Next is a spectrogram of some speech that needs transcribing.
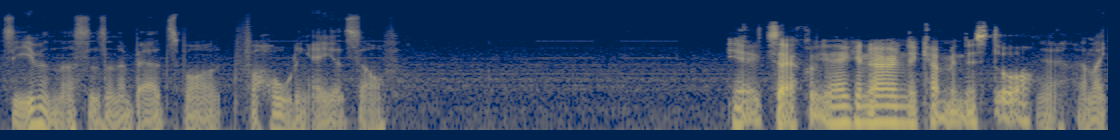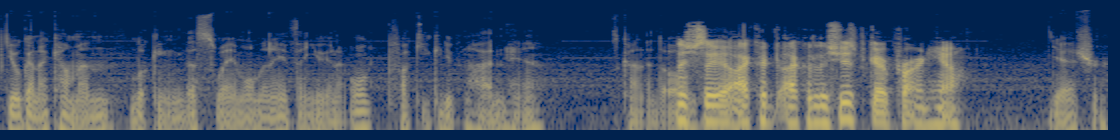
See, even this isn't a bad spot for holding A itself. Yeah, exactly. They can only come in this door. Yeah, and like you're gonna come in looking this way more than anything. You're gonna, oh fuck, you could even hide in here. It's kind of dog. Literally, I could I could literally just go prone here. Yeah, true.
